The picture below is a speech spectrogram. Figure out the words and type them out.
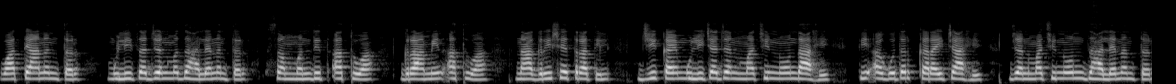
वा त्यानंतर मुलीचा जन्म झाल्यानंतर संबंधित अथवा ग्रामीण अथवा नागरी क्षेत्रातील जी काही मुलीच्या जन्माची नोंद आहे ती अगोदर करायची आहे. जन्माची नोंद झाल्यानंतर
